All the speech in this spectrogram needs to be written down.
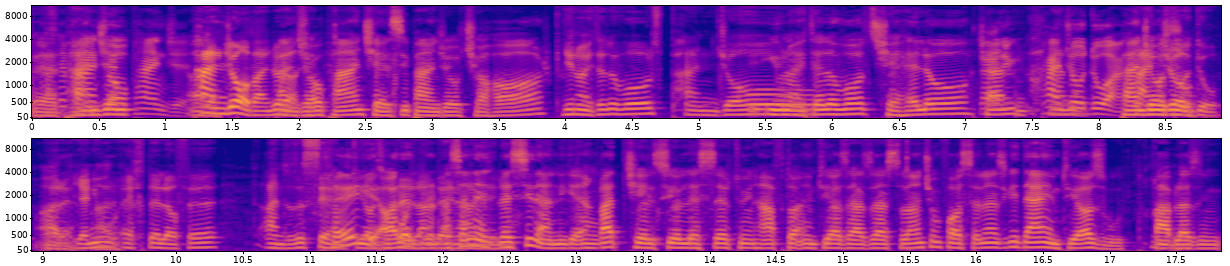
اه، پنج 55 آره. 50 50 55 چلسی 54 یونایتد و وولز 50 و یونایتد و وولز 40 و یعنی چند 52 هم. 52. 52 آره، یعنی اون آره. اندازه سه خیلی. آره اصلا. رسیدن دیگه. انقدر چلسی و لستر تو این هفته امتیاز از دست دادن چون فاصله نزدیک 10 امتیاز بود قبل از این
